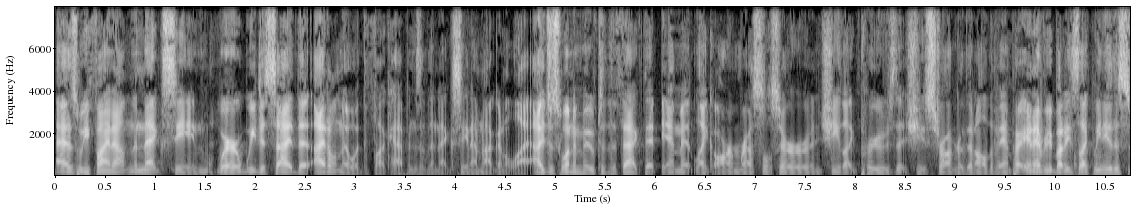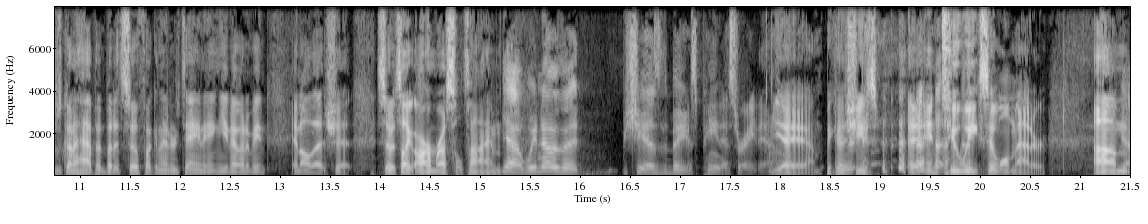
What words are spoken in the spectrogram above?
As we find out in the next scene, where we decide that I don't know what the fuck happens in the next scene. I'm not going to lie. I just want to move to the fact that Emmett like arm wrestles her, and she like proves that she's stronger than all the vampires. And everybody's like, "We knew this was going to happen, but it's so fucking entertaining." You know what I mean? And all that shit. So it's like arm wrestle time. Yeah, we know that she has the biggest penis right now. Yeah, yeah, yeah. Because she's in two weeks, it won't matter. Um, Yeah.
